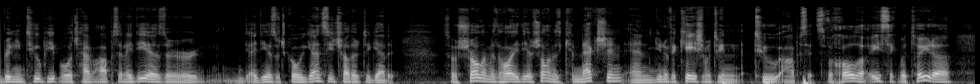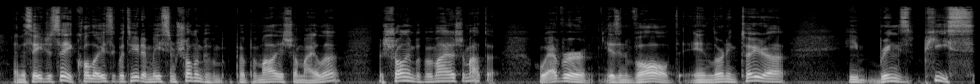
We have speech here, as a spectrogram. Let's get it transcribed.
bringing two people which have opposite ideas or ideas which go against each other together. So shalom is the whole idea of shalom is connection and unification between two opposites. And the sages say, Kol isik b'toira mesim shalom b'pamalya shamayla, shamata. Whoever is involved in learning Torah, he brings peace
